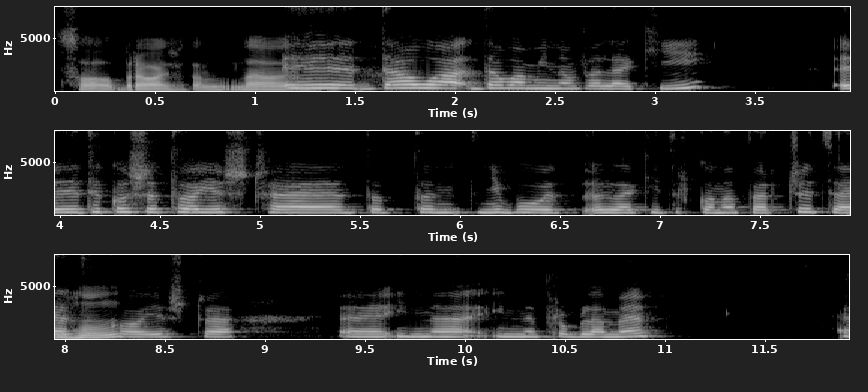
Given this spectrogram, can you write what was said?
co brałaś tam? Na... y, dała, dała mi nowe leki. Y, tylko, że to jeszcze to, to nie były leki tylko na tarczycę, Mhm. tylko jeszcze y, inne, inne problemy. Y,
